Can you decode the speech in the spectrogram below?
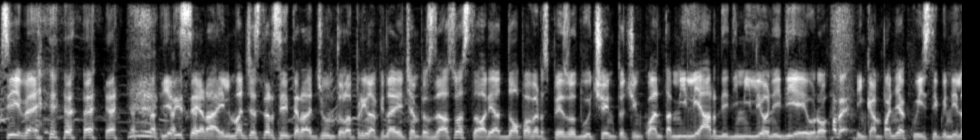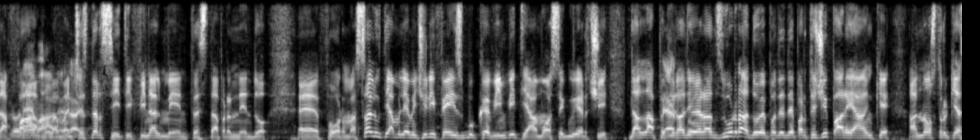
Sì, beh, ieri sera il Manchester City ha raggiunto la prima finale di Champions della sua storia dopo aver speso 250 miliardi di milioni di euro Vabbè. in campagna acquisti, quindi la Non favola male, Manchester City finalmente sta prendendo eh, forma. Salutiamo gli amici di Facebook, vi invitiamo a seguirci dall'app di Certo. Radio Nerazzurra dove potete partecipare anche al nostro chi ha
